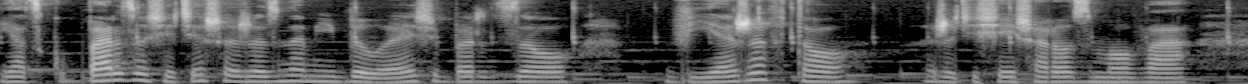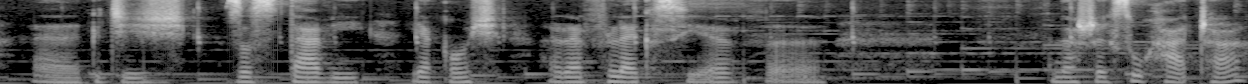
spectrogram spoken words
Jacku, bardzo się cieszę, że z nami byłeś. Bardzo Wierzę w to, że dzisiejsza rozmowa e, gdzieś zostawi jakąś refleksję w, w naszych słuchaczach,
